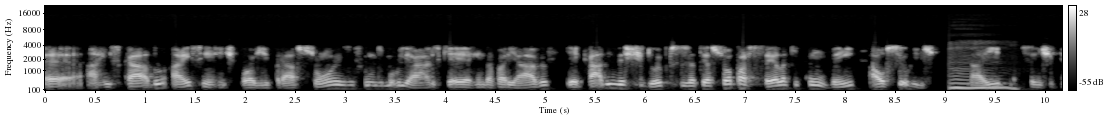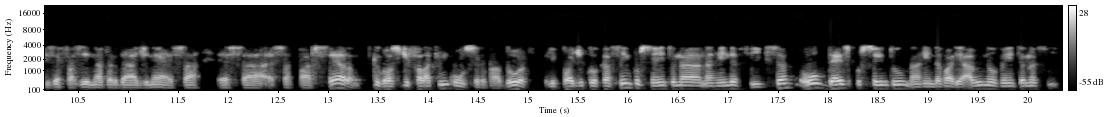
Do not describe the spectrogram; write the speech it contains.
é, arriscado, aí sim a gente pode ir para ações e fundos imobiliários, que é renda variável, e aí cada investidor precisa ter a sua parcela que convém ao seu risco. Hum. Aí, se a gente quiser fazer, na verdade, né, essa, essa, essa parcela, eu gosto de falar que um conservador, ele pode colocar 100% na, na renda fixa ou 10% na renda variável e 90% na fixa.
